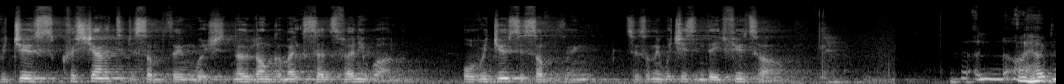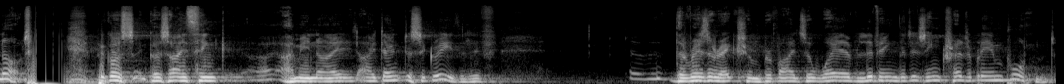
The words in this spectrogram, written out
reduce Christianity to something which no longer makes sense for anyone, or reduces something to something which is indeed futile. I hope not. Because, because I think, I mean, I, I don't disagree that if the resurrection provides a way of living that is incredibly important.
